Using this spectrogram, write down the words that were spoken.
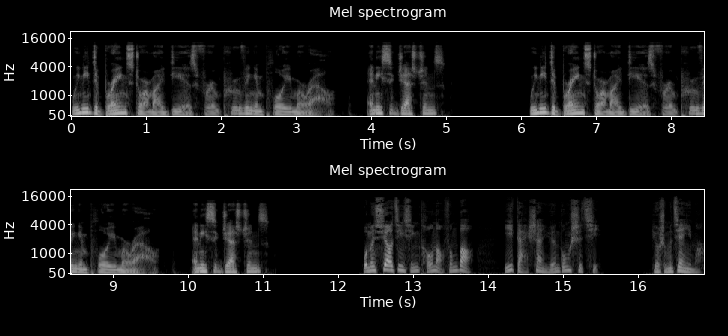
We need to brainstorm ideas for improving employee morale. Any suggestions? We need to brainstorm ideas for improving employee morale. Any suggestions? 我们需要进行头脑风暴，以改善员工士气。有什么建议吗？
